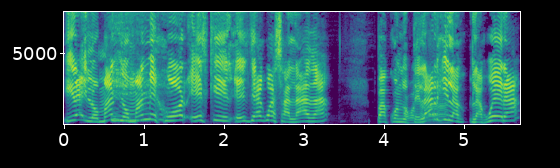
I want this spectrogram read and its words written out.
Mira, y lo más, lo más mejor es que es de agua salada. Para cuando Agua te salada. largue la, la güera,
